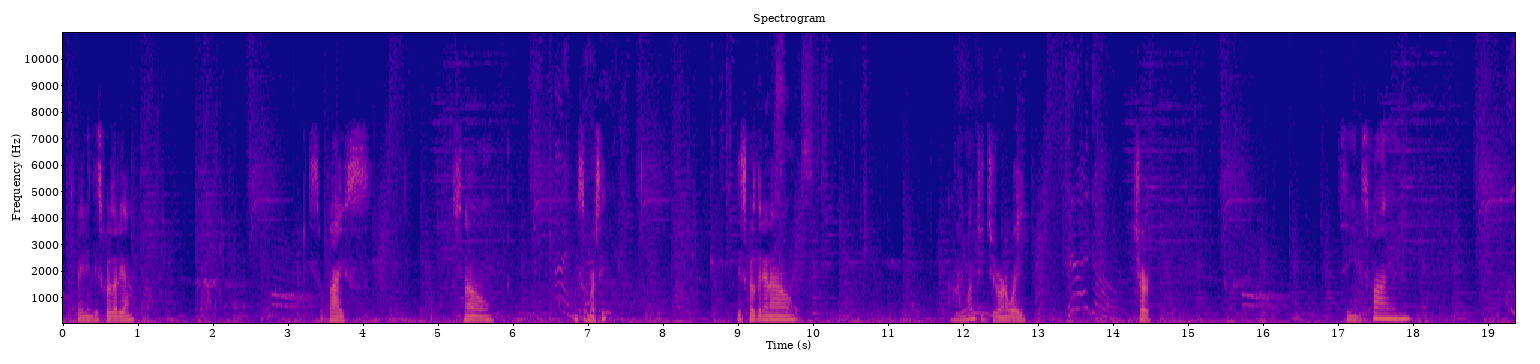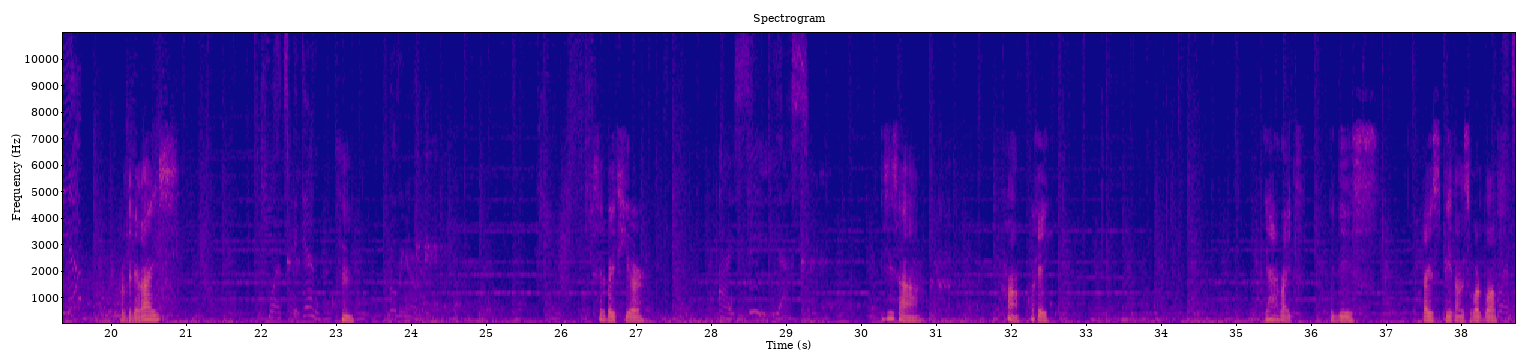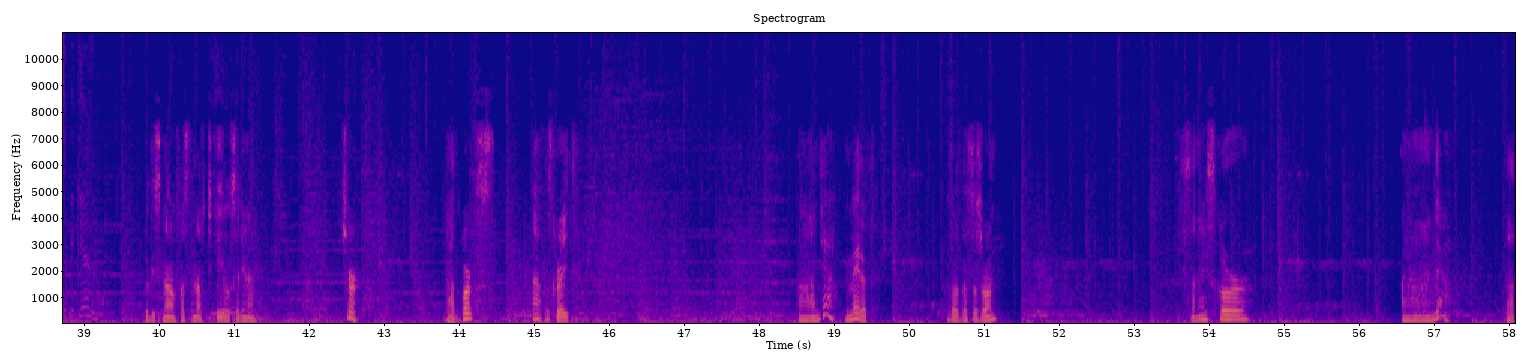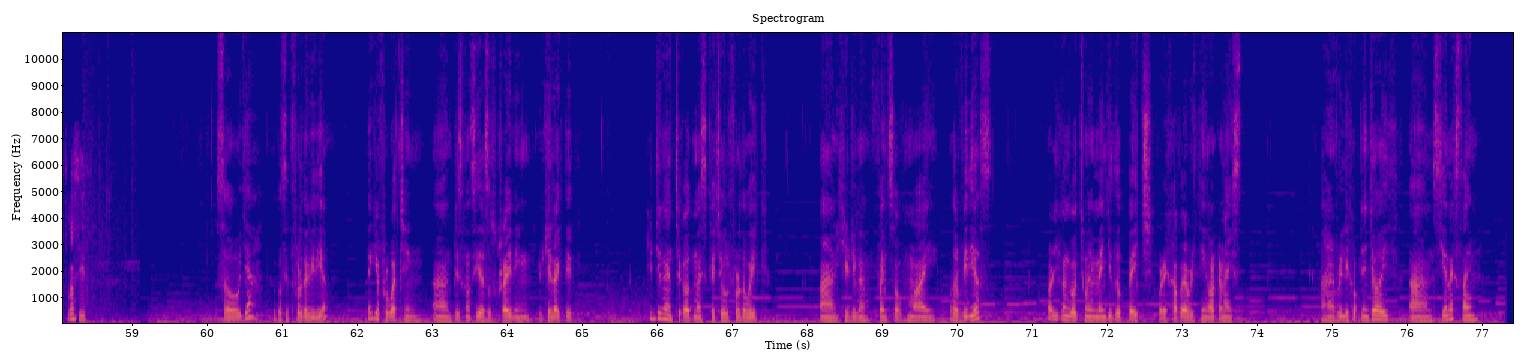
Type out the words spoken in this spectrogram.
Spinning this Cordelia. He survives. Snow. Some mercy. This Cordelia now. I want you to run away. Seems fine. Yep. Cordelia dies. Let's begin. Hmm. Moving out. Celebrate here. I see. Yes. This is a... Huh, okay. Yeah, right. With this drive speed and the support buff, Let's begin. with this now fast enough to kill Serena. Sure. That works. That was great. And yeah, we made it. Without Vestas run. It's a nice score. And uh, yeah, that was it. So yeah, that was it for the video. Thank you for watching and please consider subscribing if you liked it. Here you can check out my schedule for the week and here you can find some of my other videos or you can go to my main YouTube page where I have everything organized. I really hope you enjoyed and see you next time.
